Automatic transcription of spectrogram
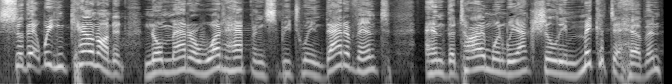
so that we can count on it no matter what happens between that event and the time when we actually make it to heaven,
